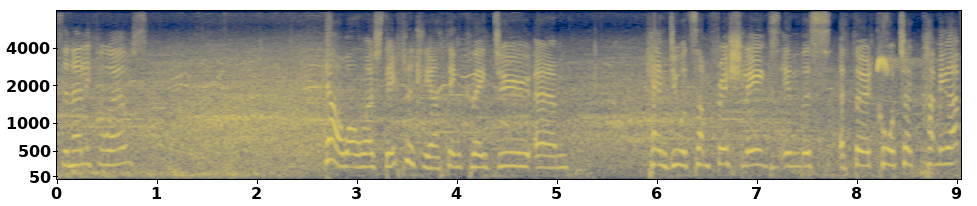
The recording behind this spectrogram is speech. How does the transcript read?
Zanele, for Wales? Yeah, well, most definitely. I think they do um, can do with some fresh legs in this uh, third quarter coming up.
